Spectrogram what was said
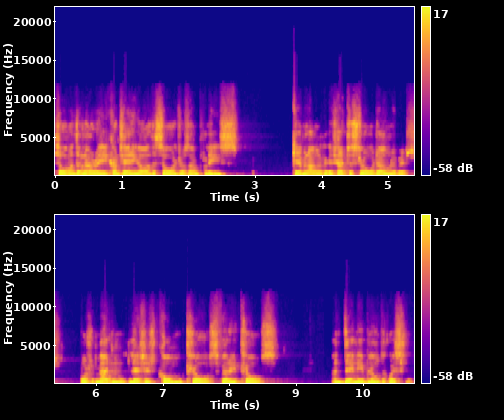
So when the lorry containing all the soldiers and police came along, it had to slow down a bit. But Madden let it come close, very close, and then he blew the whistle,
